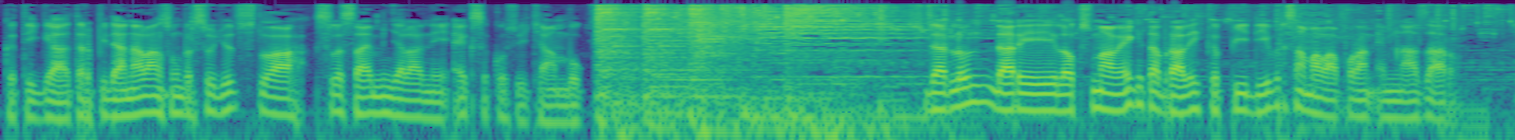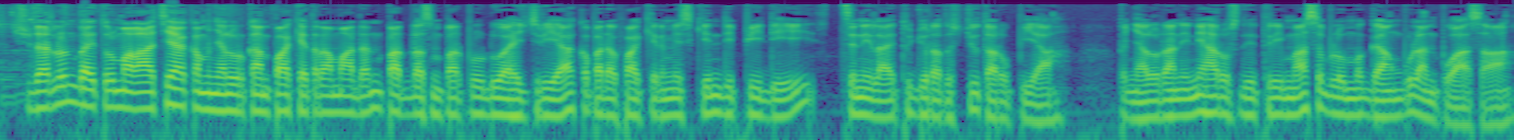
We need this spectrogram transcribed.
Ketiga terpidana langsung bersujud setelah selesai menjalani eksekusi cambuk. Sudarlun dari Loksmawe kita beralih ke PD bersama laporan M. Nazar. Sudarlun Baitul Mal Aceh akan menyalurkan paket Ramadan 1442 Hijriah kepada fakir miskin di PD senilai 700 juta rupiah. Penyaluran ini harus diterima sebelum megang bulan puasa.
